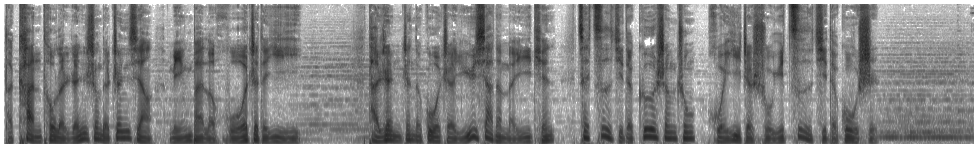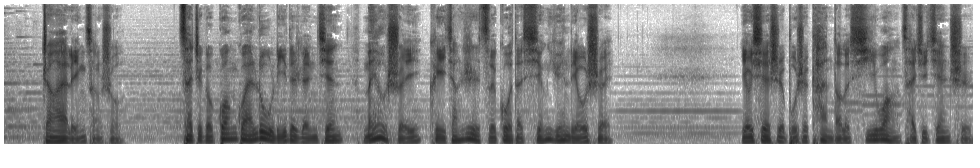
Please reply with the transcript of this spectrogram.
他看透了人生的真相，明白了活着的意义。他认真的过着余下的每一天，在自己的歌声中回忆着属于自己的故事。张爱玲曾说：“在这个光怪陆离的人间，没有谁可以将日子过得行云流水。有些事不是看到了希望才去坚持，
